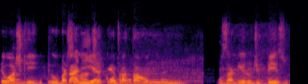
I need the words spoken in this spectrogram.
Eu acho Hum, que o Barcelona tinha que o contratar um, um zagueiro de peso.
